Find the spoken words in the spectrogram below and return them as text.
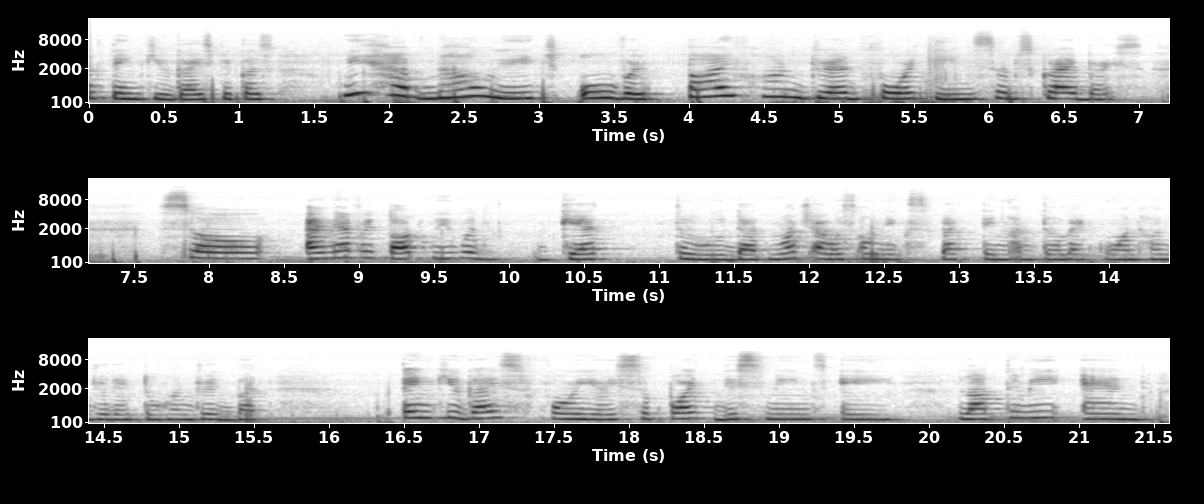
To thank you guys because we have now reached over 514 subscribers. So I never thought we would get to that much. I was only expecting until like 100 or 200, but thank you guys for your support. This means a lot to me and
